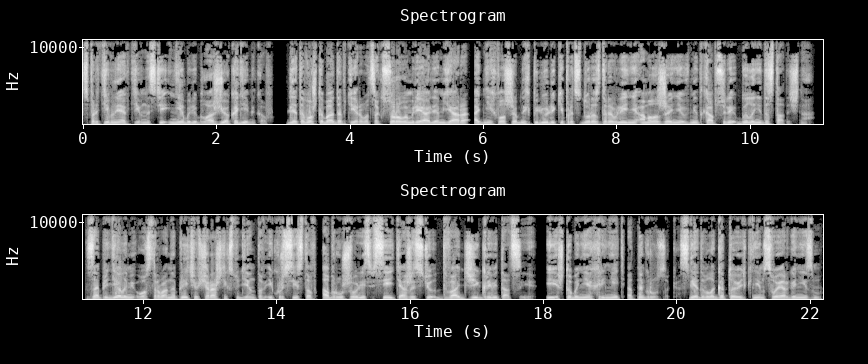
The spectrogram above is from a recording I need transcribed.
Спортивные активности не были блажью академиков. Для того, чтобы адаптироваться к суровым реалиям Яра, одних волшебных пилюлек и процедур оздоровления омоложения в медкапсуле было недостаточно. За пределами острова на плечи вчерашних студентов и курсистов обрушивались всей тяжестью 2G гравитации. И чтобы не охренеть от нагрузок, следовало готовить к ним свой организм.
